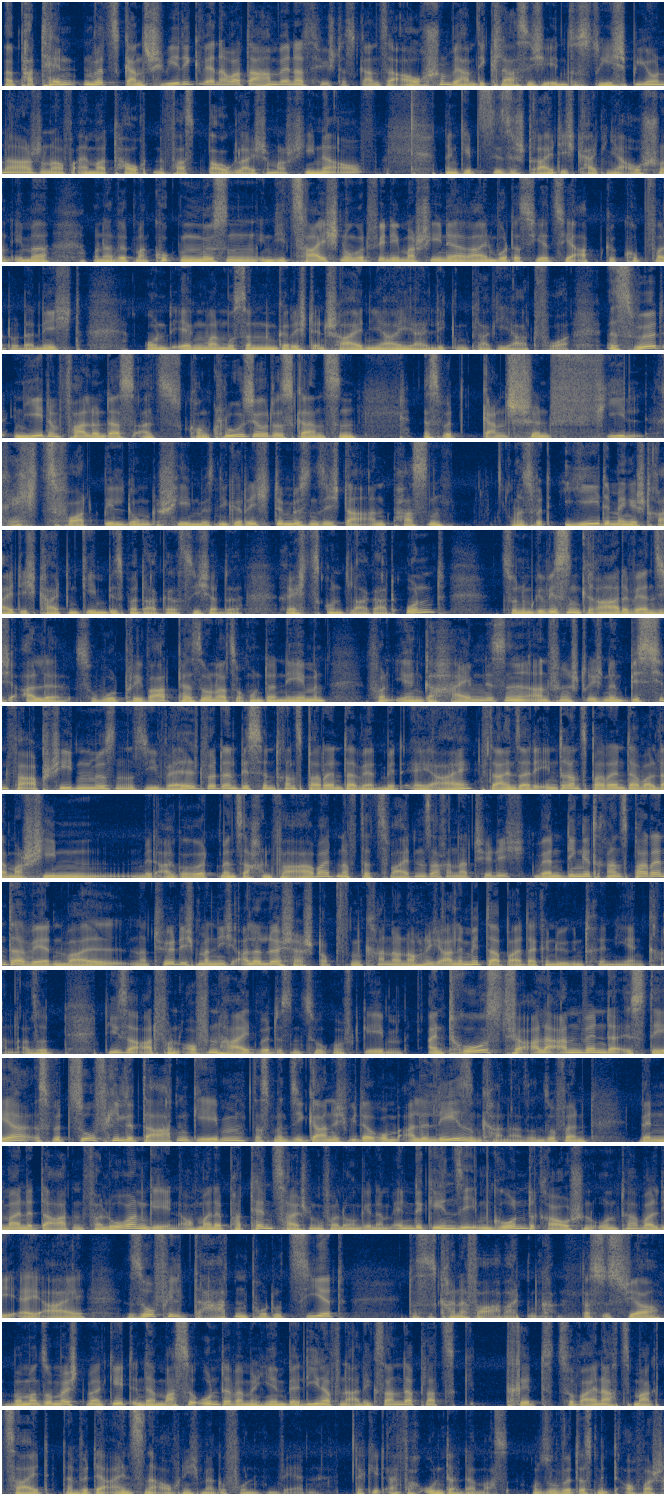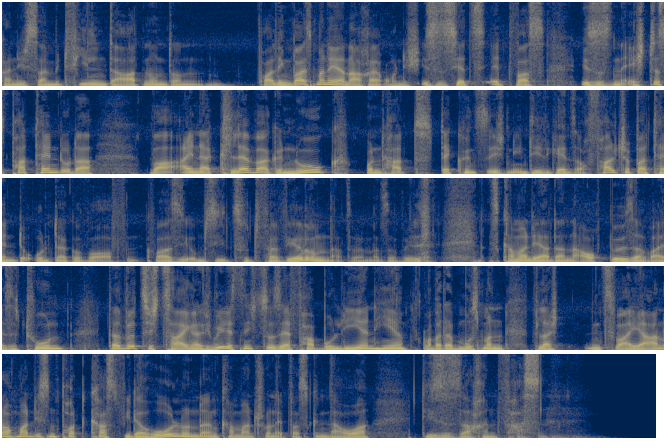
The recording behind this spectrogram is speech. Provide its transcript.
Patenten wird es ganz schwierig werden, aber da haben wir natürlich das Ganze auch schon. Wir haben die klassische Industriespionage und auf einmal taucht eine fast baugleiche Maschine auf. Dann gibt es diese Streitigkeiten ja auch schon immer und dann wird man gucken müssen in die Zeichnungen für die Maschine herein, wurde das jetzt hier abgekupfert oder nicht. Und irgendwann muss dann ein Gericht entscheiden, ja, hier liegt ein Plagiat vor. Es wird in jedem Fall, und das als Conclusio des Ganzen, es wird ganz schön viel Rechtsfortbildung geschehen müssen. Die Gerichte müssen sich da anpassen. Und es wird jede Menge Streitigkeiten geben, bis man da gesicherte Rechtsgrundlage hat. Und zu einem gewissen Grade werden sich alle, sowohl Privatpersonen als auch Unternehmen, von ihren Geheimnissen in Anführungsstrichen ein bisschen verabschieden müssen. Also die Welt wird ein bisschen transparenter werden mit AI. Auf der einen Seite intransparenter, weil da Maschinen mit Algorithmen Sachen verarbeiten. Auf der zweiten Sache natürlich werden Dinge transparenter werden, weil natürlich man nicht alle Löcher stopfen kann und auch nicht alle Mitarbeiter genügend trainieren kann. Also diese Art von Offenheit wird es in Zukunft geben. Ein Trost für alle Anwender ist der, es wird so viele Daten geben, dass man sie gar nicht wiederum alle lesen kann. Also insofern, wenn meine Daten verloren gehen, auch meine Patentzeichnungen verloren gehen, am Ende gehen sie im Grundrauschen unter, weil die AI so viel Daten produziert, dass es keiner verarbeiten kann. Das ist ja, wenn man so möchte, man geht in der Masse unter, wenn man hier in Berlin auf den Alexanderplatz tritt zur Weihnachtsmarktzeit, dann wird der Einzelne auch nicht mehr gefunden werden. Der geht einfach unter der Masse. Und so wird das mit auch wahrscheinlich sein mit vielen Daten und dann vor allen Dingen weiß man ja nachher auch nicht, ist es jetzt etwas, ist es ein echtes Patent oder war einer clever genug und hat der künstlichen Intelligenz auch falsche Patente untergeworfen, quasi um sie zu verwirren, also wenn man so will. Das kann man ja dann auch böserweise tun. Da wird sich zeigen. Also ich will jetzt nicht so sehr fabulieren hier, aber da muss man vielleicht in zwei Jahren nochmal diesen Podcast wiederholen und dann kann man schon etwas genauer diese Sachen fassen.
